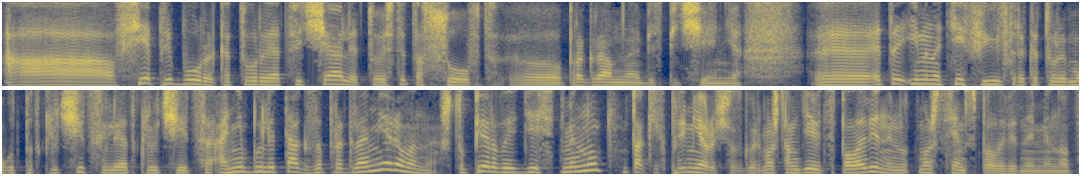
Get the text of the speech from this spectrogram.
А все приборы, которые отвечали, то есть это софт, э, программное обеспечение, э, это именно те фильтры, которые могут подключиться или отключиться, они были так запрограммированы, что первые 10 минут, ну так их к примеру сейчас говорю, может там 9,5 минут, может 7,5 минут,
